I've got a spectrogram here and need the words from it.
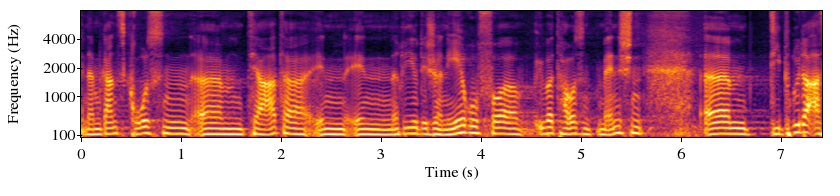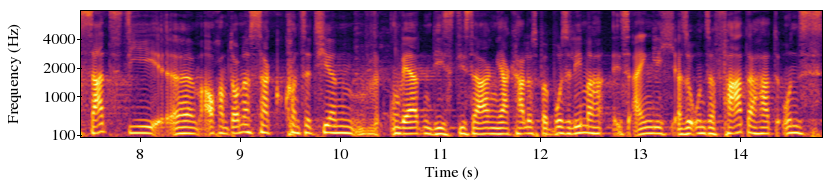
in einem ganz großen ähm, Theater in, in, Rio de Janeiro vor über 1000 Menschen. Ähm, die Brüder Assad, die äh, auch am Donnerstag konzertieren werden, die, die sagen, ja, Carlos Barbosa Lima ist eigentlich, also unser Vater hat uns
